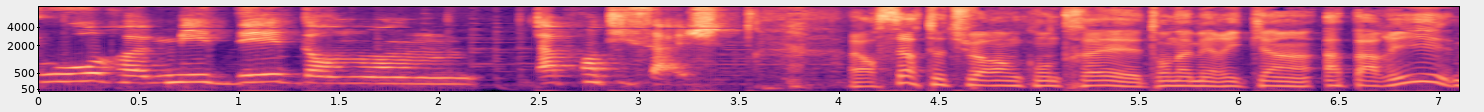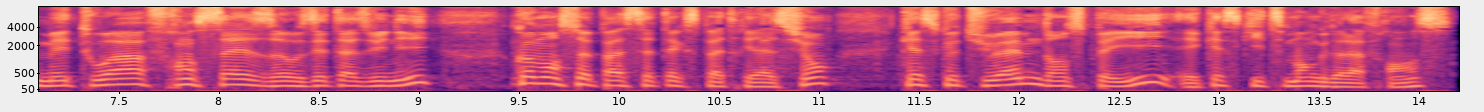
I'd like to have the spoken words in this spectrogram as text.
pour m'aider dans mon, apprentissage. Alors certes, tu as rencontré ton Américain à Paris, mais toi, Française aux États-Unis, comment se passe cette expatriation? Qu'est-ce que tu aimes dans ce pays et qu'est-ce qui te manque de la France?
